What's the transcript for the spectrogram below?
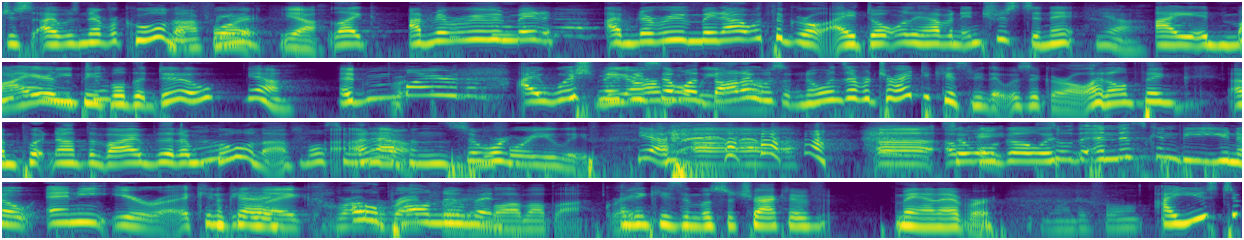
Just I was never cool enough for for it. Yeah. like I've never even made I've never even made out with a girl. I don't really have an interest in it. Yeah. I admire the need to. people that do. yeah. Admire them. I wish maybe someone thought I was. No one's ever tried to kiss me that was a girl. I don't think I'm putting out the vibe that I'm cool enough. We'll see what happens So before you leave. Yeah. Uh, So we'll go with- So, th- and this can be, you know, any era. It can be Okay. like Oh, Paul Redford Newman. blah blah blah. Great. I think he's the most attractive man ever. wonderful. I used to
